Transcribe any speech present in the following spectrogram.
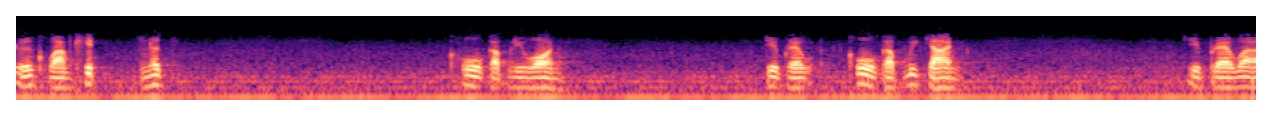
หรือความคิด นึก คู่กับนิวรณ์ที่แปลคู่กับวิจารณ์ที่แปลว่า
